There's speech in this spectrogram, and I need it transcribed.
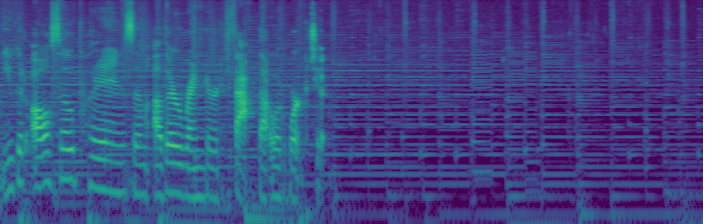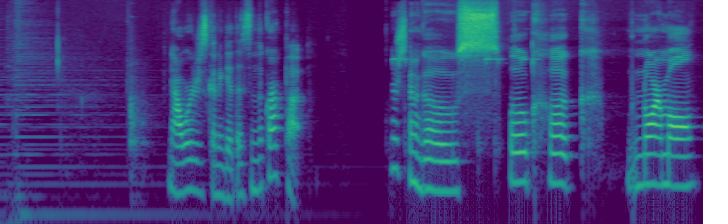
You could also put in some other rendered fat that would work too. Now we're just gonna get this in the crock pot. We're just gonna go slow cook, normal,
